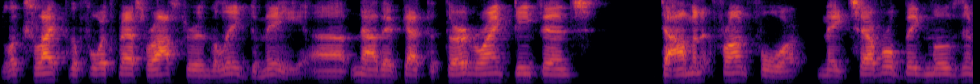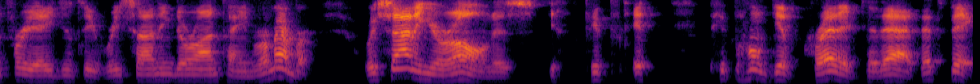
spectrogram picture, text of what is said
Looks like the fourth best roster in the league to me. Uh, now they've got the third ranked defense, dominant front four, made several big moves in free agency, re signing Daron Payne. Remember, re signing your own is people, people don't give credit to that. That's big.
